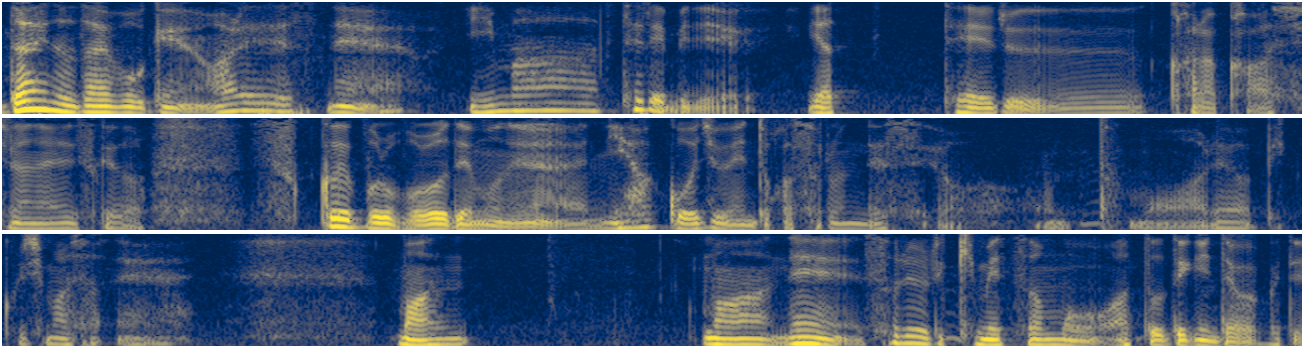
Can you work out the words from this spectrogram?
大の大冒険あれですね今テレビでやってるからか知らないですけどすっごいボロボロでもね250円とかするんですよ。本当もうあれはびっくりしましたね。まあまあね、それより鬼滅はもう圧倒的に高くて、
